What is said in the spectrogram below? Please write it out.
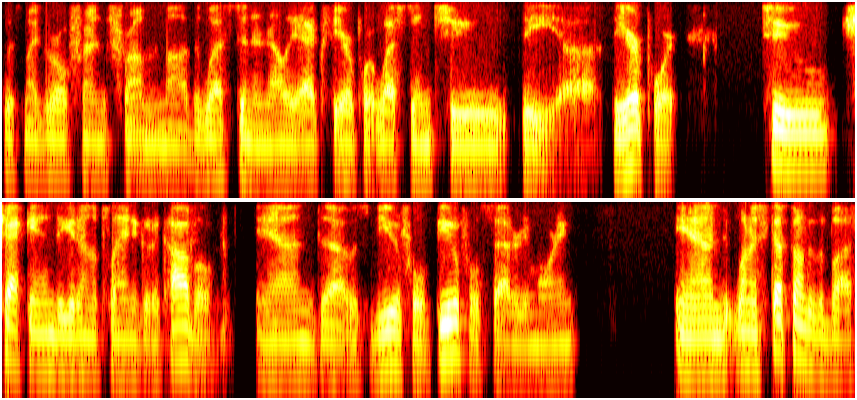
with my girlfriend from uh, the Westin and LAX, the airport Westin, to the uh, the airport to check in to get on the plane and go to Cabo. And uh, it was beautiful, beautiful Saturday morning. And when I stepped onto the bus,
